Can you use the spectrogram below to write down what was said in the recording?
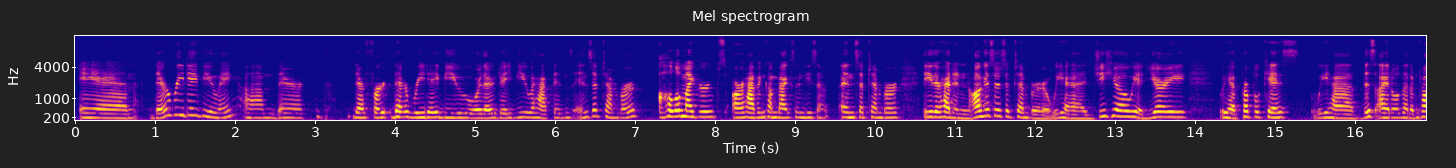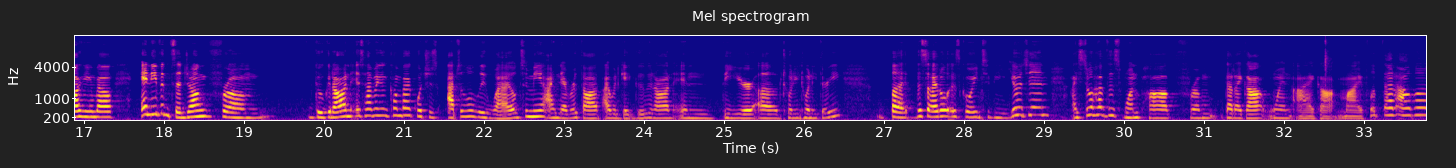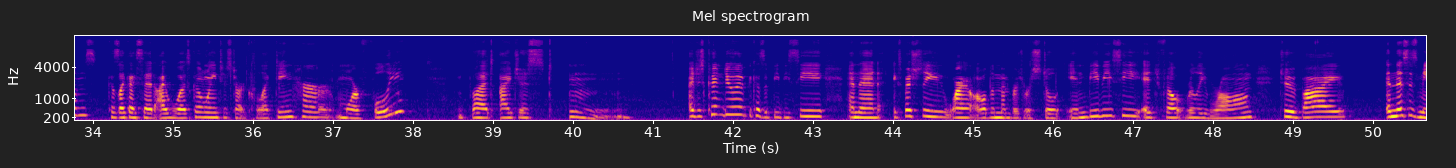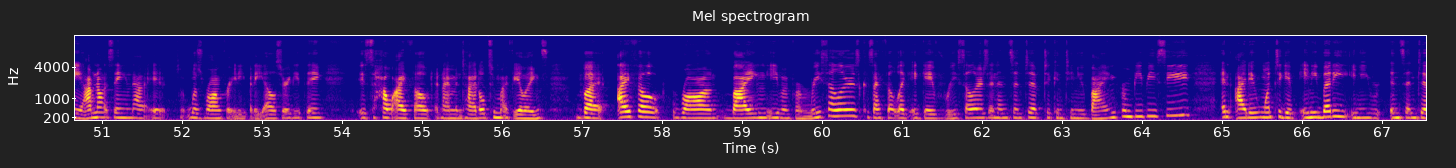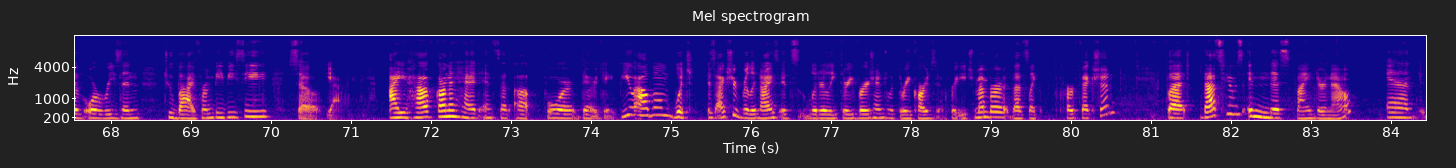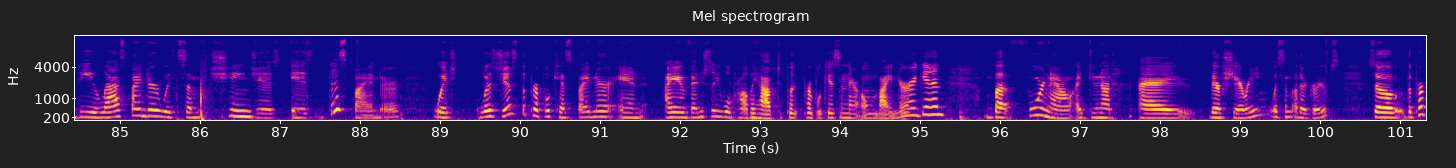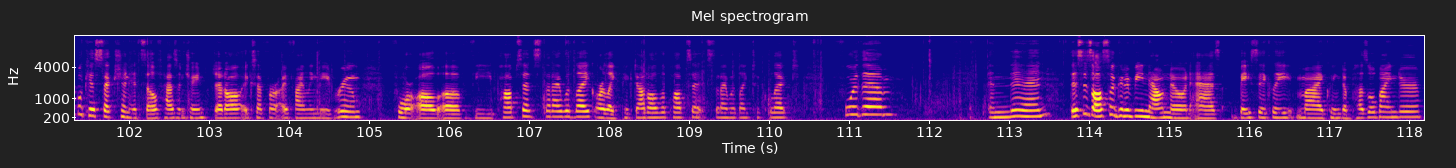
And they're re-debuting. Um, their their first, their re-debut or their debut happens in September. All of my groups are having comebacks in December in September. They either had it in August or September. We had Jihyo, we had Yuri, we have Purple Kiss, we have this idol that I'm talking about, and even Sejeong from Gugudan is having a comeback, which is absolutely wild to me. I never thought I would get Gugudan in the year of 2023. But this idol is going to be Yeojin. I still have this one pop from that I got when I got my Flip That albums. Because like I said, I was going to start collecting her more fully. But I just... Mm, I just couldn't do it because of BBC and then especially while all the members were still in BBC it felt really wrong to buy and this is me I'm not saying that it was wrong for anybody else or anything is how I felt and I'm entitled to my feelings but I felt wrong buying even from resellers because I felt like it gave resellers an incentive to continue buying from BBC and I didn't want to give anybody any incentive or reason to buy from BBC so yeah I have gone ahead and set up for their debut album, which is actually really nice. It's literally three versions with three cards for each member. That's like perfection. But that's who's in this binder now. And the last binder with some changes is this binder, which was just the Purple Kiss binder. And I eventually will probably have to put Purple Kiss in their own binder again. But for now, I do not I they're sharing with some other groups. So the Purple Kiss section itself hasn't changed at all, except for I finally made room for all of the pop sets that I would like, or like picked out all the pop sets that I would like to collect for them. And then this is also going to be now known as basically my Queendom Puzzle Binder.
